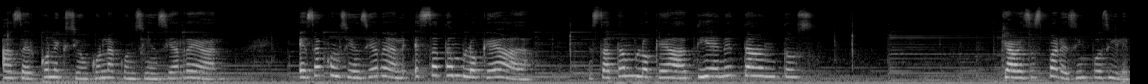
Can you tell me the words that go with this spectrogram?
hacer conexión con la conciencia real, esa conciencia real está tan bloqueada, está tan bloqueada, tiene tantos que a veces parece imposible,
